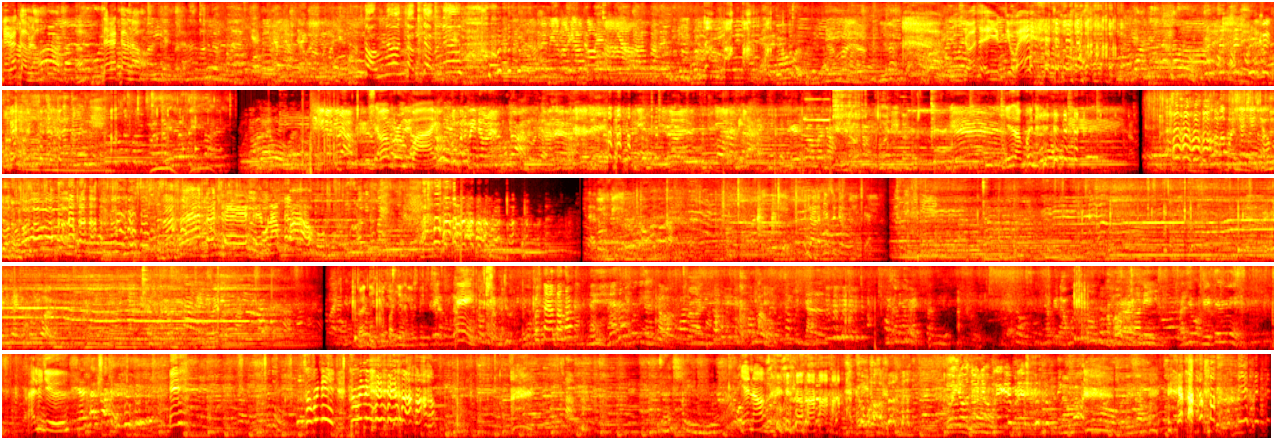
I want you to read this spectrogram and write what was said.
Dah rakam dah? Dah rakam dah? Capnya, cap capnya. Cuba saya YouTube eh. Siapa perempuan? Ni siapa ni? Tadi nampak yang ni. Eh, pesan tanda. Sorry. Lalu je. Eh. Siapa ni? Siapa ni? Ya no. Tunjuk tunjuk pakai kamera. Nampak?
